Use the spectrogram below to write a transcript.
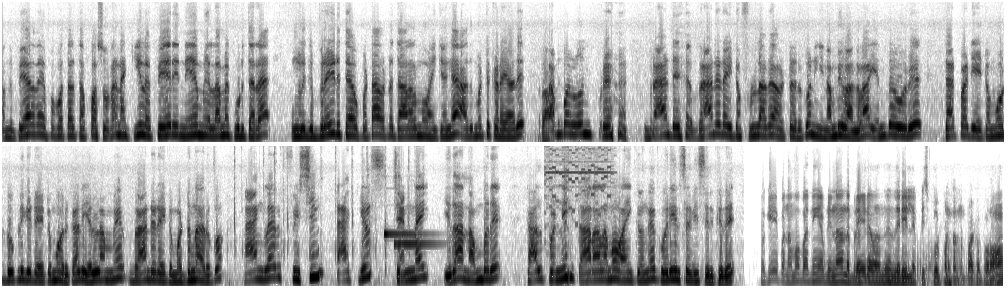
அந்த பேரை தான் எப்போ பார்த்தாலும் தப்பாக சொல்கிறேன் நான் கீழே பேர் நேம் எல்லாமே கொடுத்துறேன். உங்களுக்கு பிரைடு தேவைப்பட்டா அவர்கிட்ட தாராளமாக வாங்கிக்கோங்க. அது மட்டும் கிடையாது. Number one brand branded item ஃபுல்லாகவே அவர்கிட்ட இருக்கும். நீங்கள் நம்பி வாங்கலாம். எந்த ஒரு தேர்ட் பார்ட்டி ஐட்டமோ டூப்ளிகேட் ஐட்டமோ இருக்காது. எல்லாமே பிராண்டட் ஐட்டம் மட்டும்தான் இருக்கும். ஆங்குலர் ஃபிஷிங் டேக்கிள்ஸ் சென்னை இதான் நம்பரு கால் பண்ணி தாராளமாக வாங்கிக்கோங்க. கொரியர் சர்வீஸ் இருக்குது. ஓகே இப்போ நம்ம பார்த்தீங்க அப்படின்னா இந்த பிரைடை வந்து இந்த ரீல் எப்படி ஸ்கூல் பண்ணுறதுன்னு பார்க்க போகிறோம்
